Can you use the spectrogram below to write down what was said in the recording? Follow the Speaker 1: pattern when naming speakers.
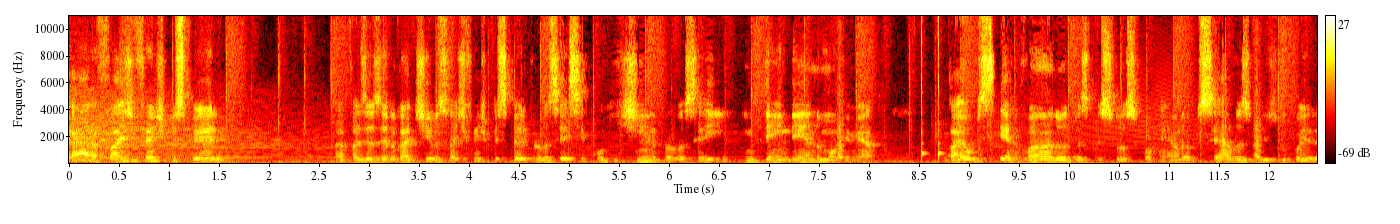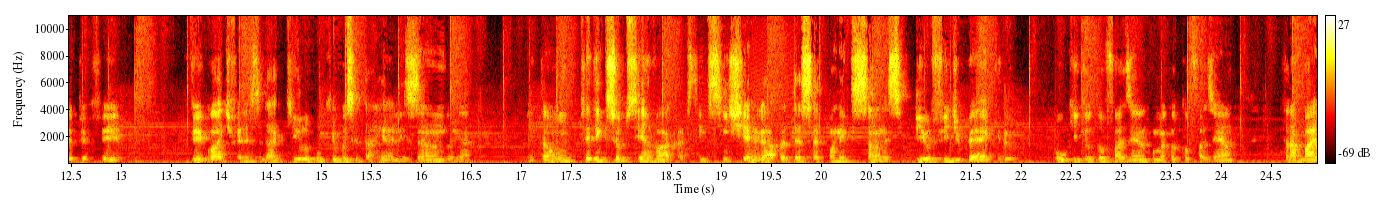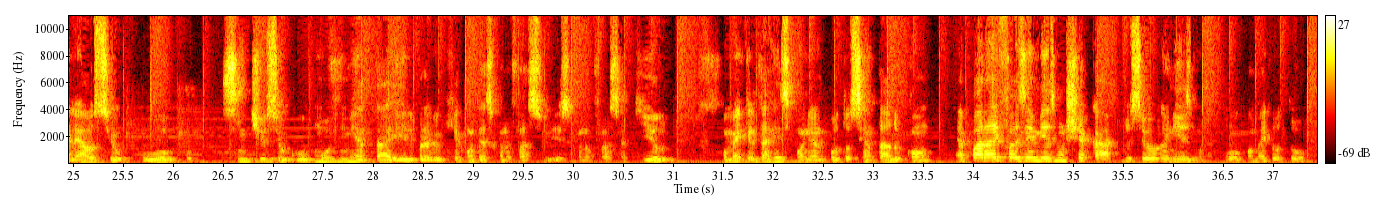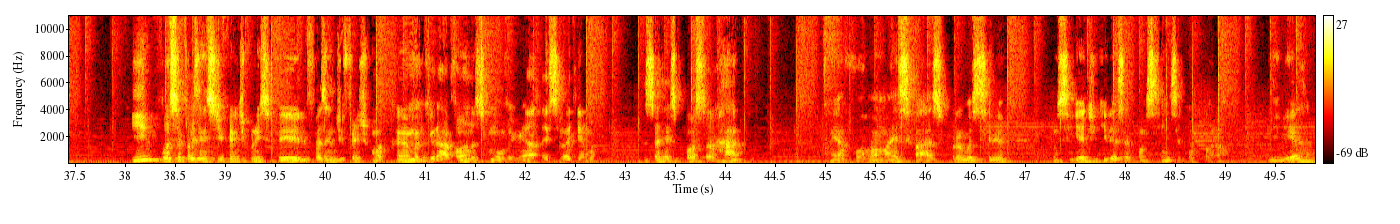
Speaker 1: Cara, faz de frente pro espelho. Vai fazer os educativos, faz de frente pro espelho, para você ir se corrigindo, para você ir entendendo o movimento. Vai observando outras pessoas correndo, observa os vídeos do Corrida Perfeita, vê qual é a diferença daquilo porque você está realizando, né? Então, você tem que se observar, cara. Você tem que se enxergar para ter essa conexão, né? esse biofeedback do o que, que eu estou fazendo, como é que eu estou fazendo. Trabalhar o seu corpo, sentir o seu corpo, movimentar ele para ver o que acontece quando eu faço isso, quando eu faço aquilo. Como é que ele está respondendo? Pô, tô sentado como? É parar e fazer mesmo um check-up do seu organismo. Pô, como é que eu tô? E você fazendo isso de frente para um espelho, fazendo de frente com uma câmera, gravando esse movimento, aí você vai tendo essa resposta rápida. É a forma mais fácil para você conseguir adquirir essa consciência corporal. Beleza?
